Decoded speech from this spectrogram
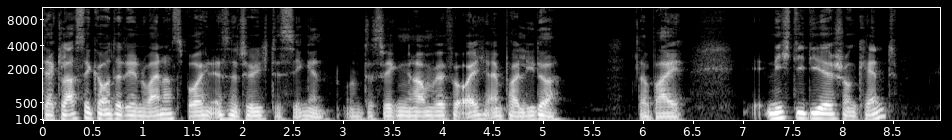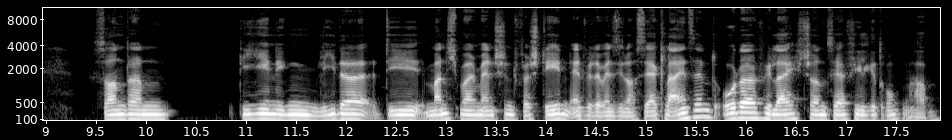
Der Klassiker unter den Weihnachtsbräuchen ist natürlich das Singen. Und deswegen haben wir für euch ein paar Lieder dabei. Nicht die, die ihr schon kennt, sondern diejenigen Lieder, die manchmal Menschen verstehen, entweder wenn sie noch sehr klein sind oder vielleicht schon sehr viel getrunken haben.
